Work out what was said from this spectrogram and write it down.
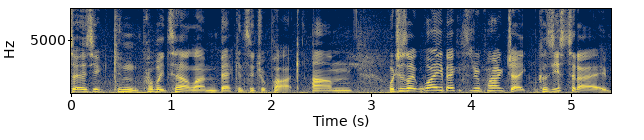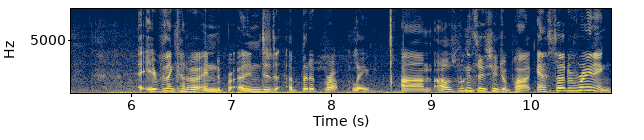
So as you can probably tell, I'm back in Central Park. Um, which is like, you back in Central Park, Jake? Because yesterday, everything kind of ended, ended a bit abruptly. Um, I was walking through Central Park and it started raining.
